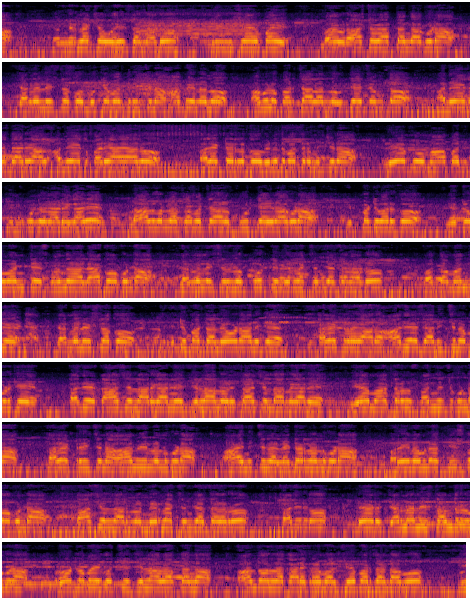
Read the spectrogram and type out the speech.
నిర్లక్ష్యం వహిస్తున్నాడు. ఈ విషయంపై మేము రాష్ట్ర వ్యాప్తంగా కూడా జర్నలిస్టులకు ముఖ్యమంత్రి ఇచ్చిన హామీలను అమలు పరచాలన్న ఉద్దేశంతో అనేక ధర్యాలు అనేక పర్యాయాలు కలెక్టర్లకు వినతిపత్రం ఇచ్చిన రేపు మా పని తిప్పుకుంటున్నాడే కానీ నాలుగున్నర సంవత్సరాలు పూర్తి అయినా కూడా ఇప్పటి వరకు ఎటువంటి స్పందన లేకోకుండా జర్నలిస్టులను పూర్తి నిర్లక్ష్యం చేస్తున్నాడు. కొంతమంది జర్నలిస్టులకు ఇంటి పట్టాలు ఇవ్వడానికి కలెక్టర్ గారు ఆదేశాలు ఇచ్చినప్పటికీ కదిరి తహసీల్దార్ గాని జిల్లాలోని తహసీల్దార్లు గాని ఏమాత్రం స్పందించకుండా కలెక్టర్ ఇచ్చిన హామీలను కూడా ఆయన ఇచ్చిన లెటర్లను కూడా పరిగణంలో తీసుకోకుండా తహసీల్దార్లు నిర్లక్ష్యం చేస్తున్నారు. కదిరిలో నేడు జర్నలిస్ట్ అందరూ కూడా రోడ్లపైకి వచ్చి జిల్లా వ్యాప్తంగా ఆందోళన కార్యక్రమాలు చేపడుతున్నాము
